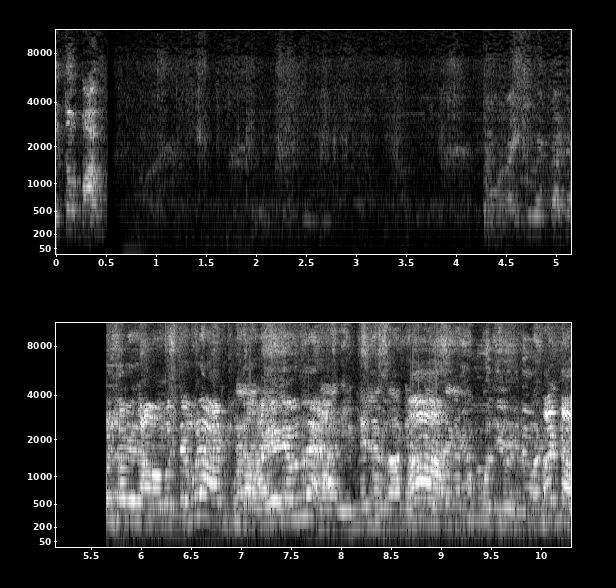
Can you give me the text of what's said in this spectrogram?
ఎంతో బాగు వస్తే కూడా ఆడుకుంటాం. అట్లా.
